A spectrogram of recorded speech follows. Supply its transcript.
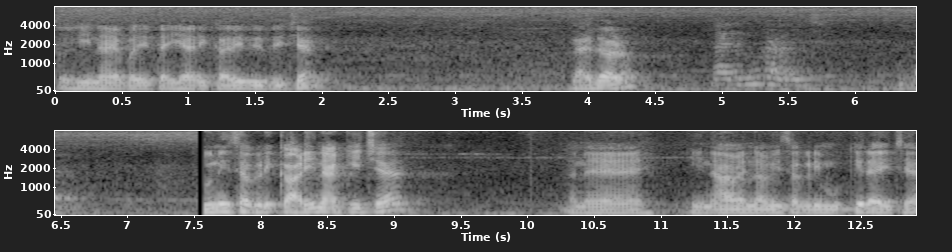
તો હિનાએ બધી તૈયારી કરી દીધી છે. લાવી દો જૂની સગડી કાઢી નાખી છે. અને હિના હવે નવી સગડી મૂકી રહી છે.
